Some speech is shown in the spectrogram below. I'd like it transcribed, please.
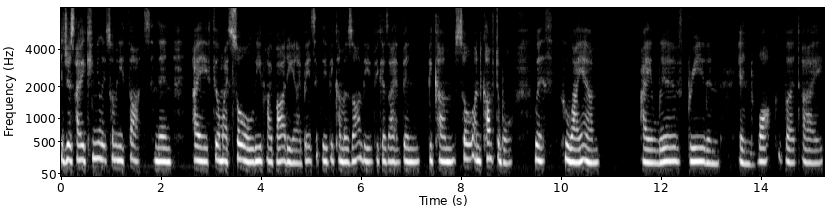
it just I accumulate so many thoughts and then I feel my soul leave my body and I basically become a zombie because I have been become so uncomfortable with who I am. I live, breathe and and walk, but I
